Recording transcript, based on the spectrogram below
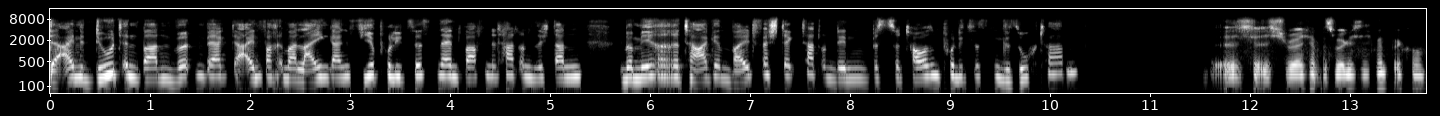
Der eine Dude in Baden-Württemberg, der einfach im Alleingang vier Polizisten entwaffnet hat und sich dann über mehrere Tage im Wald versteckt hat und den bis zu tausend Polizisten gesucht haben? Ich, ich schwöre, ich habe das wirklich nicht mitbekommen.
